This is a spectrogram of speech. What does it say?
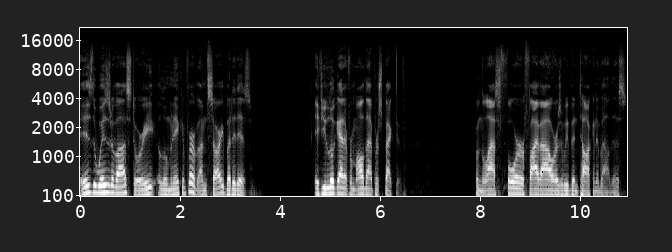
is the wizard of oz story Illuminati confirm i'm sorry but it is. If you look at it from all that perspective from the last four or five hours we've been talking about this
